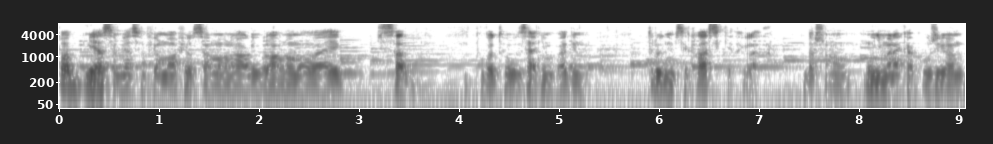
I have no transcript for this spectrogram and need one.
Pa ja sam, ja sam filmofil samo ono, ali uglavnom ovaj, sad, pogotovo u zadnju godinu, trudim se klasike da gledam. Baš ono, u njima nekako uživam.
